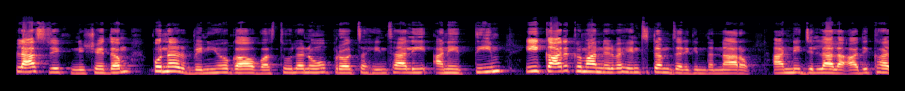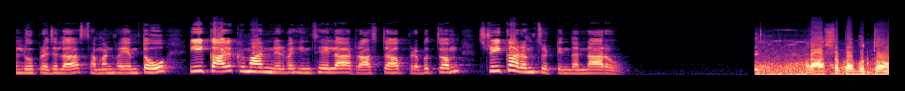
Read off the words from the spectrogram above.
ప్లాస్టిక్ నిషేధం పునర్వినియోగ వస్తువులను ప్రోత్సహించాలి అనే థీమ్ ఈ కార్యక్రమాన్ని నిర్వహించడం జరిగిందన్నారు. అన్ని జిల్లాల అధికారులు ప్రజల సమన్వయంతో ఈ కార్యక్రమాన్ని నిర్వహించేలా రాష్ట్ర ప్రభుత్వం శ్రీకారం చుట్టిందన్నారు. రాష్ట్ర ప్రభుత్వం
